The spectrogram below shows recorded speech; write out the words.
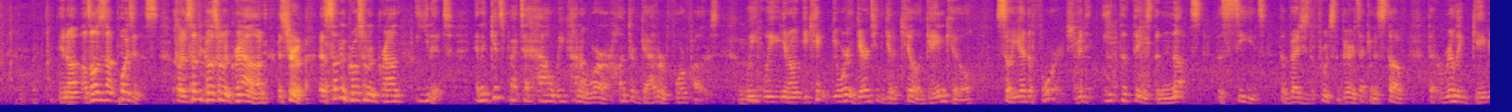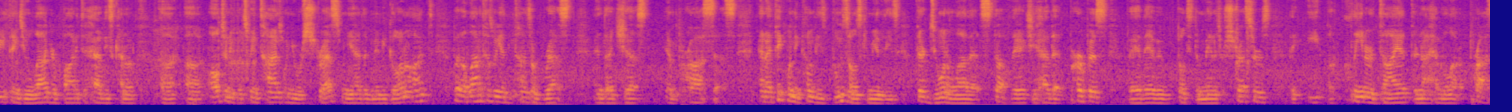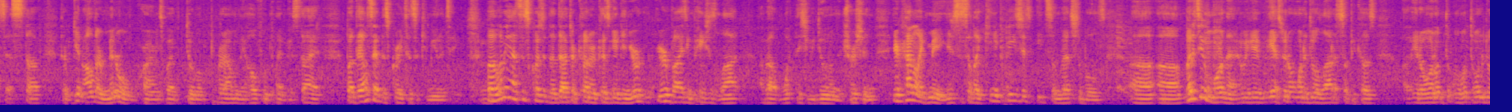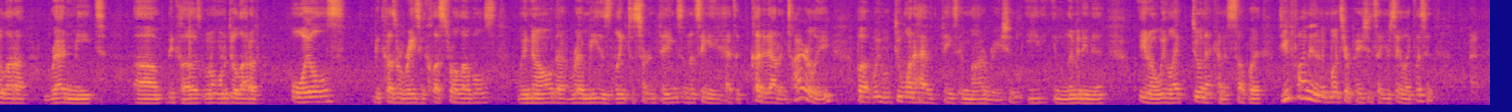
You know, as long as it's not poisonous. But if something grows from the ground, it's true. If something grows from the ground, eat it. And it gets back to how we kind of were hunter-gatherer forefathers. We, we, you know, you can't, you weren't guaranteed to get a kill, a game kill, so you had to forage. You had to eat the things, the nuts, the seeds, the veggies, the fruits, the berries, that kind of stuff that really gave you things. You allowed your body to have these kind of uh, uh, alternate between times when you were stressed, when you had to maybe go on a hunt, but a lot of times when you had times of rest and digest and process. And I think when they come to these blue zones communities, they're doing a lot of that stuff. They actually have that purpose. They, they have the ability to manage their stressors. They eat a cleaner diet. They're not having a lot of processed stuff. They're getting all their mineral requirements by doing a predominantly whole food plant-based diet. But they also have this great sense of community. But mm-hmm. let me ask this question to Dr. Cutter, because again, you're, you're advising patients a lot about what they should be doing on nutrition. You're kind of like me. You just said like, can you please just eat some vegetables? Uh, uh, but it's even more than that. I mean, yes, we don't want to do a lot of stuff because uh, you know we don't, we don't want to do a lot of red meat um, because we don't want to do a lot of oils because we're raising cholesterol levels. We know that red meat is linked to certain things. I'm not saying you had to cut it out entirely, but we do want to have things in moderation, eat and limiting it. You know, we like doing that kind of stuff. But do you find that amongst your patients that you're saying like, listen,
